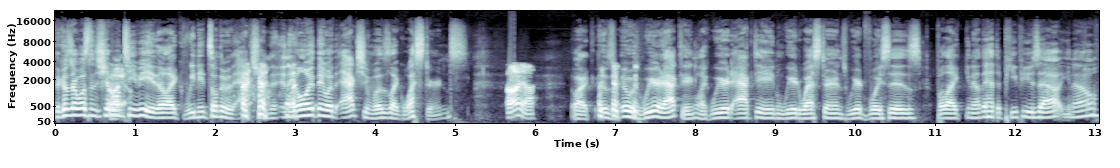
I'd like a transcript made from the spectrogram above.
because there wasn't shit Oh, on yeah. TV. They're like, we need something with action, and the only thing with action was like westerns. oh yeah, Like it was, it was weird acting, like weird acting, weird westerns, weird voices. But like you know, they had the pew pews out. You know,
